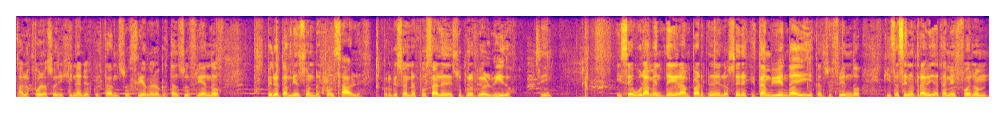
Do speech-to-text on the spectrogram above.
a los pueblos originarios que están sufriendo lo que están sufriendo, pero también son responsables, porque son responsables de su propio olvido, ¿sí? Y seguramente gran parte de los seres que están viviendo ahí y están sufriendo, quizás en otra vida también fueron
